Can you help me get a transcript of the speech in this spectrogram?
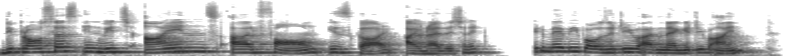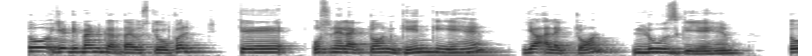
the process in which ions are form is called ionization. It it maybe positive or negative ion. तो ये डिपेंड करता है उसके ऊपर कि उसने इलेक्ट्रॉन गेन किए हैं या इलेक्ट्रॉन लूज किए हैं तो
